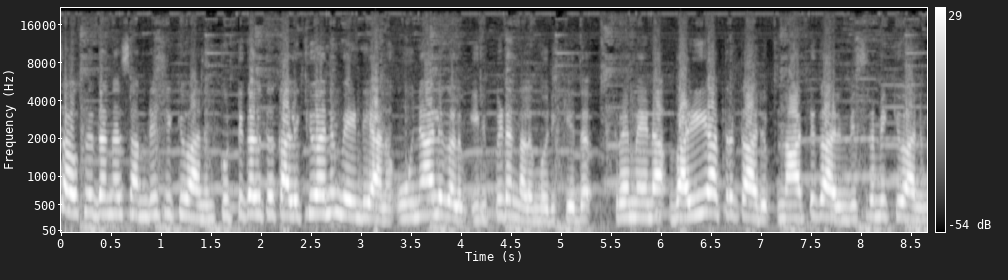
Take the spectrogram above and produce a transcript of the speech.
സൗഹൃദങ്ങൾ സംരക്ഷിക്കുവാനും കുട്ടികൾക്ക് കളിക്കുവാനും വേണ്ടിയാണ് ഊനാലുകളും ഇരിപ്പിടങ്ങളും ഒരുക്കിയത്. ക്രമേണ വഴിയാത്രക്കാരും നാട്ടുകാരും വിശ്രമിക്കുവാനും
